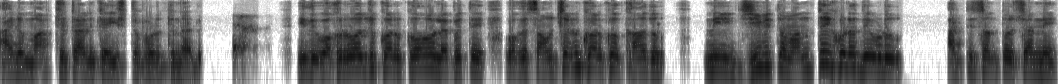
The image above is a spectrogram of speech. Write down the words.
ఆయన మార్చటానికే ఇష్టపడుతున్నాడు. ఇది ఒక రోజు కొరకో లేకపోతే ఒక సంవత్సరం కొరకో కాదు. నీ జీవితం అంతా కూడా దేవుడు అట్టి సంతోషాన్ని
